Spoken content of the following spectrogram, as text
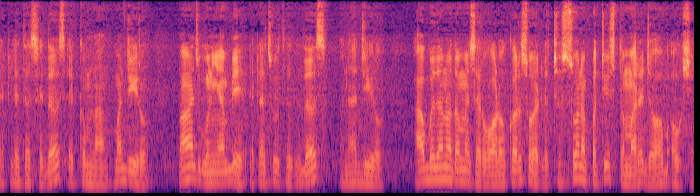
એટલે થશે દસ એકમના અંકમાં જીરો. પાંચ ગુણ્યા બે એટલે શું થશે? દસ અને આ જીરો. આ બધાનો તમે સરવાળો કરશો એટલે છસો ને પચીસ તમારે જવાબ આવશે.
